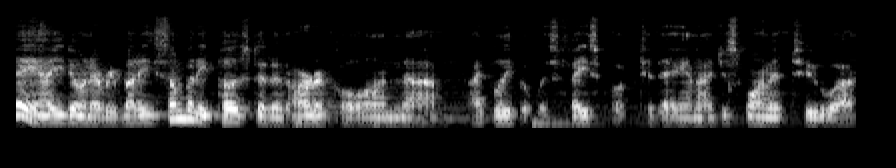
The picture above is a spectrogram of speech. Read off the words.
Hey, how you doing, everybody? Somebody posted an article on, uh, I believe it was Facebook today, and I just wanted to uh,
